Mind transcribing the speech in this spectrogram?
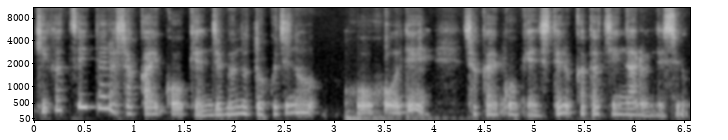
気がついたら社会貢献、自分の独自の方法で社会貢献してる形になるんですよ。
